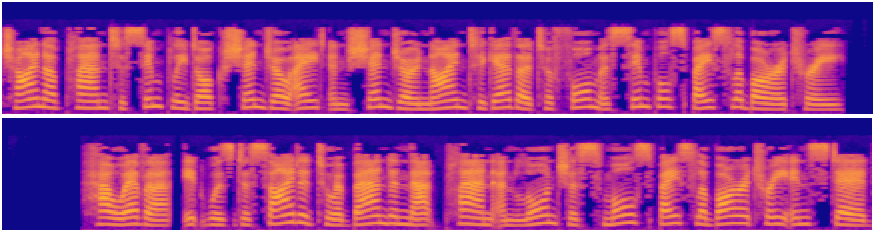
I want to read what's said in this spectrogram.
China planned to simply dock Shenzhou 8 and Shenzhou 9 together to form a simple space laboratory. However, it was decided to abandon that plan and launch a small space laboratory instead.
